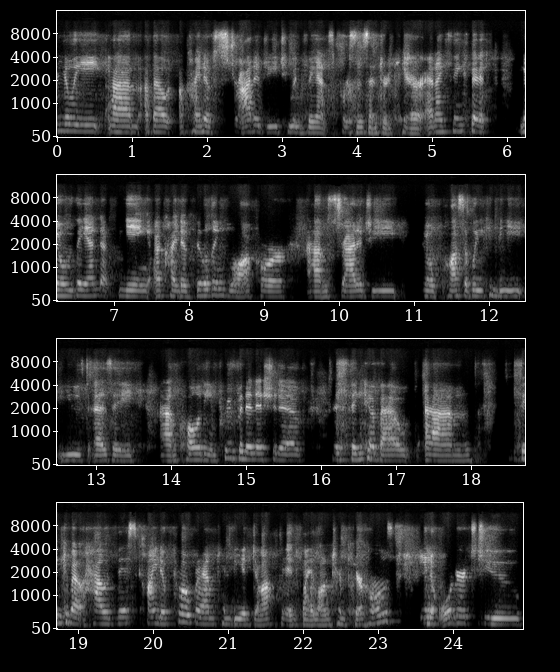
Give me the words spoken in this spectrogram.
really um, about a kind of strategy to advance person-centered care. And I think that you know they end up being a kind of building block or um, strategy. You know, possibly can be used as a um, quality improvement initiative to think about um, think about how this kind of program can be adopted by long-term care homes in order to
